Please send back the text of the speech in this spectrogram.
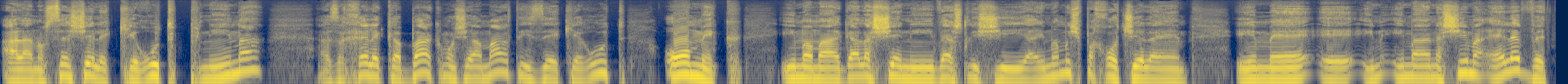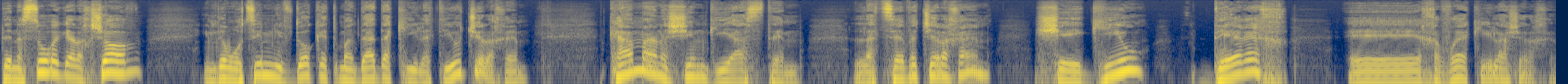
על הנושא של היכרות פנימה, אז החלק הבא, כמו שאמרתי, זה היכרות עומק עם המעגל השני והשלישי, עם המשפחות שלהם, עם, uh, uh, עם, עם האנשים האלה, ותנסו רגע לחשוב, אם אתם רוצים לבדוק את מדד הקהילתיות שלכם, כמה אנשים גייסתם לצוות שלכם שהגיעו דרך אה, חברי הקהילה שלכם.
